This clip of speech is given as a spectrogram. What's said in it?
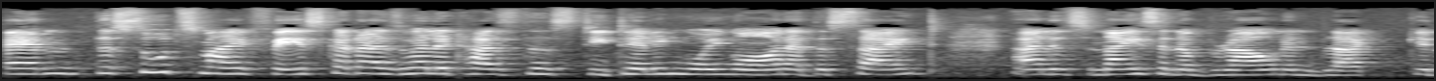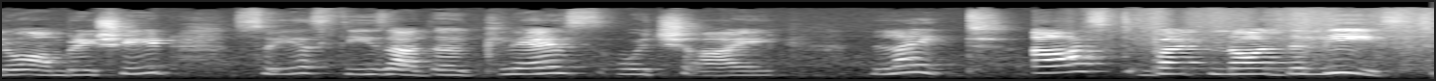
and this suits my face cut as well. It has this detailing going on at the side and it's nice in a brown and black you know ombre shade. So yes these are the glares which I liked last but not the least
